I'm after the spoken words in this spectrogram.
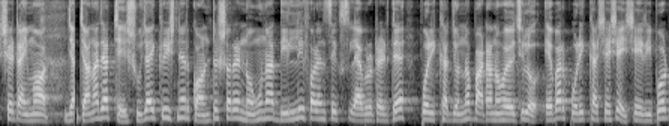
সেটাই মত। জানা যাচ্ছে, সুজয় কৃষ্ণের কণ্ঠস্বরের নমুনা দিল্লি ফরেনসিক্স ল্যাবরেটরিতে পরীক্ষার জন্য পাঠানো হয়েছিল। এবার পরীক্ষা শেষেই সেই রিপোর্ট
